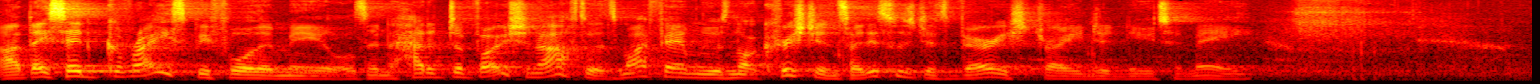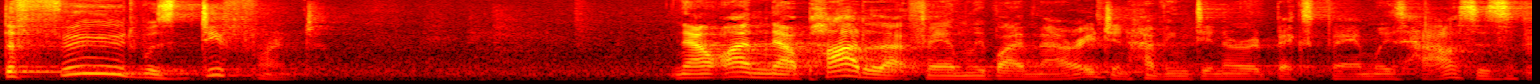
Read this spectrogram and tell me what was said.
Uh, they said grace before their meals and had a devotion afterwards. My family was not Christian, so this was just very strange and new to me. The food was different. Now, I'm now part of that family by marriage, and having dinner at Beck's family's house is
